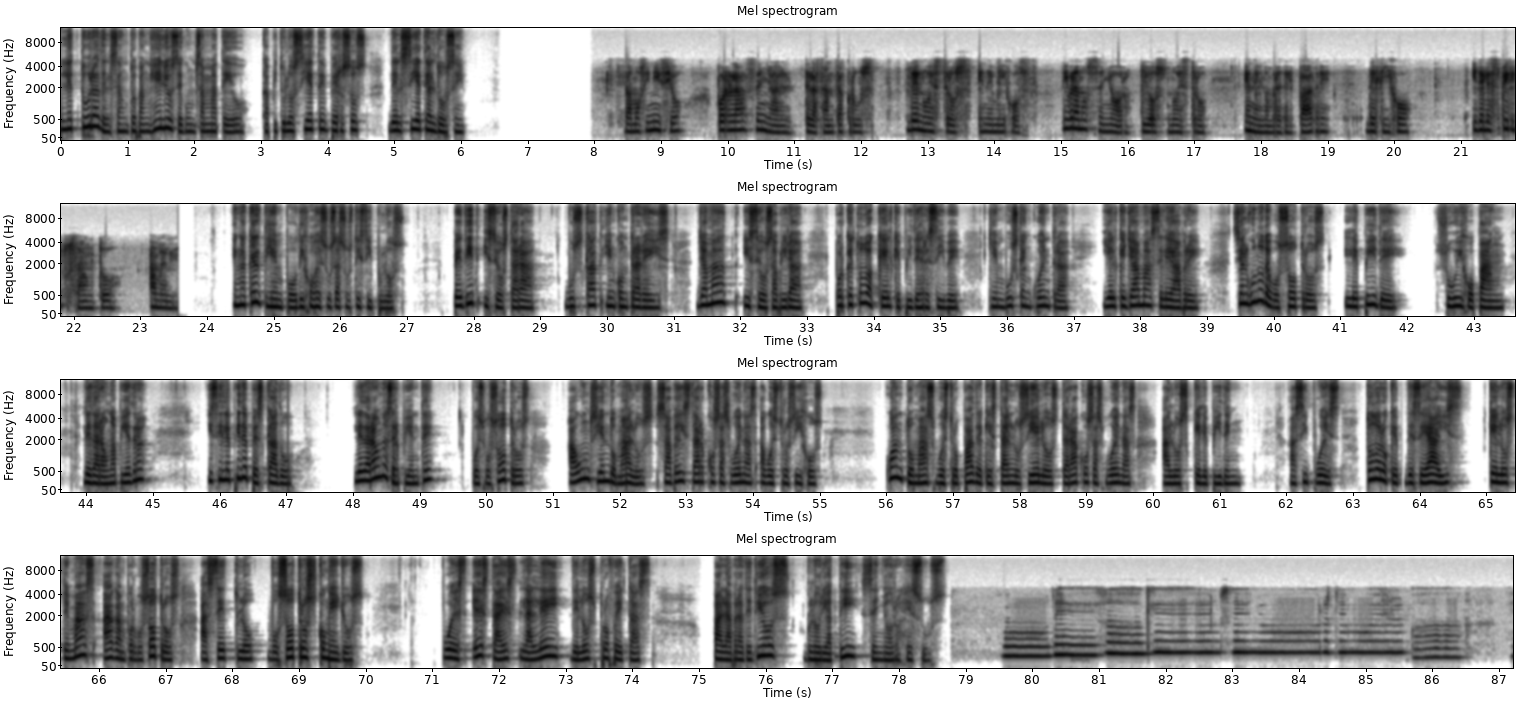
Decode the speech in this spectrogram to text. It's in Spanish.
Lectura del Santo Evangelio según San Mateo, capítulo 7, versos del 7 al 12. Damos inicio por la señal de la Santa Cruz de nuestros enemigos. Líbranos, Señor, Dios nuestro, en el nombre del Padre, del Hijo y del Espíritu Santo. Amén. En aquel tiempo dijo Jesús a sus discípulos, Pedid y se os dará buscad y encontraréis, llamad y se os abrirá, porque todo aquel que pide recibe, quien busca encuentra, y el que llama se le abre. Si alguno de vosotros le pide su hijo pan, ¿le dará una piedra? Y si le pide pescado, ¿le dará una serpiente? Pues vosotros, aun siendo malos, sabéis dar cosas buenas a vuestros hijos cuánto más vuestro Padre que está en los cielos dará cosas buenas a los que le piden. Así pues, todo lo que deseáis que los demás hagan por vosotros, hacedlo vosotros con ellos. Pues esta es la ley de los profetas. Palabra de Dios, gloria a ti, Señor Jesús.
